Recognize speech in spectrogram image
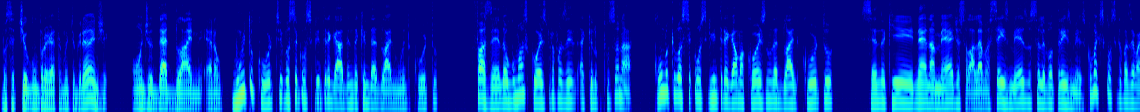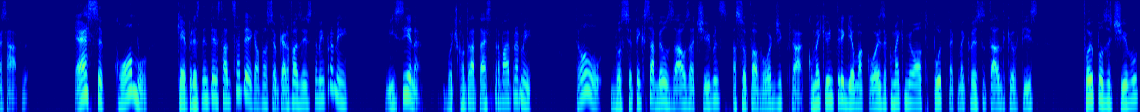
você tinha algum projeto muito grande, onde o deadline era muito curto e você conseguiu entregar dentro daquele deadline muito curto, fazendo algumas coisas para fazer aquilo funcionar. Como que você conseguiu entregar uma coisa num deadline curto, sendo que né, na média, sei lá, leva seis meses, você levou três meses. Como é que você conseguiu fazer mais rápido? Essa como que a empresa está interessada em saber. Que ela falou assim, eu quero fazer isso também para mim. Me ensina, vou te contratar esse trabalho para mim. Então, você tem que saber usar os achievements a seu favor de tá, como é que eu entreguei uma coisa, como é que meu output, né, como é que o resultado do que eu fiz foi positivo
